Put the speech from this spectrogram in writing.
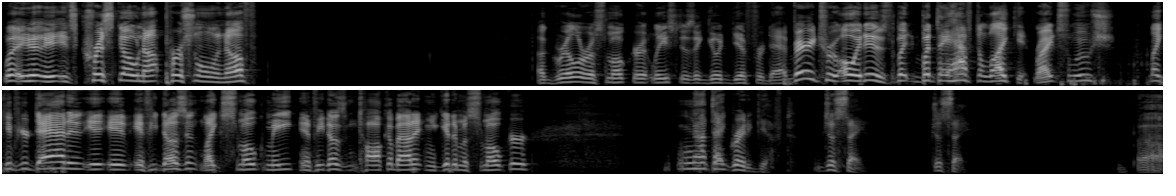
Well, is Crisco not personal enough? A grill or a smoker, at least, is a good gift for Dad. Very true. Oh, it is, but but they have to like it, right, Swoosh? Like if your dad, if if he doesn't like smoke meat, if he doesn't talk about it, and you get him a smoker, not that great a gift. Just saying. Just saying. Uh,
